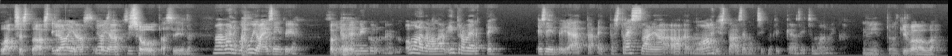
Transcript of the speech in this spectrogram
lapsesta asti. Joo, joo, joo, joo. Siis showta siinä. Mä oon vähän niin kuin uja esiintyjä. Okay. Niin kuin, omalla tavallaan introvertti esiintyjä, että, että stressaan ja mua ahdistaa se, mutta sitten mä tykkään siitä samaan aikaan. Niin, on kiva olla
